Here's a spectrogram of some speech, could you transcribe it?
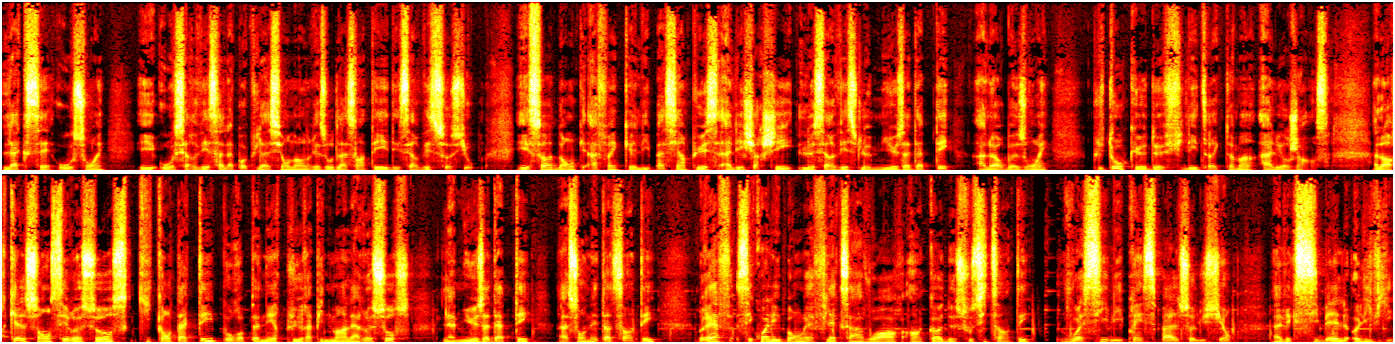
l'accès aux soins et aux services à la population dans le réseau de la santé et des services sociaux. Et ça, donc, afin que les patients puissent aller chercher le service le mieux adapté à leurs besoins plutôt que de filer directement à l'urgence. Alors, quelles sont ces ressources? Qui contacter pour obtenir plus rapidement la ressource la mieux adaptée à son état de santé? Bref, c'est quoi les bons réflexes à avoir en cas de soucis de santé? Voici les principales solutions avec Cybelle Olivier.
